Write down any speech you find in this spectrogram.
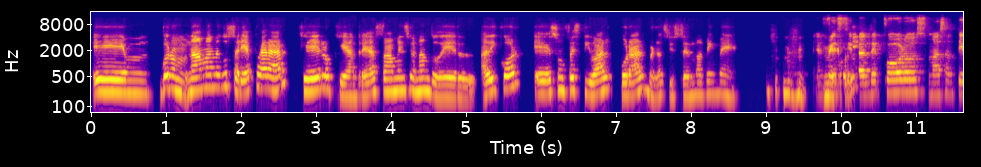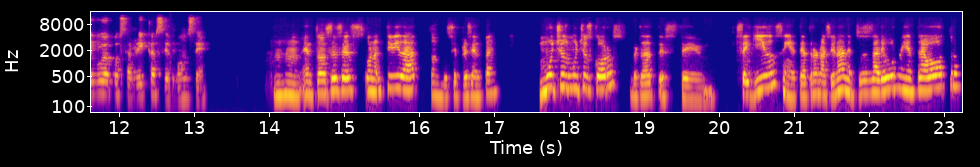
em, bueno, nada más me gustaría aclarar que lo que Andrea estaba mencionando del ADICOR es un festival coral, ¿verdad? Si usted más bien me... El festival de coros más antiguo de Costa Rica, según sé. Entonces es una actividad donde se presentan muchos, muchos coros, ¿verdad? Este, seguidos en el Teatro Nacional. Entonces sale uno y entra otro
